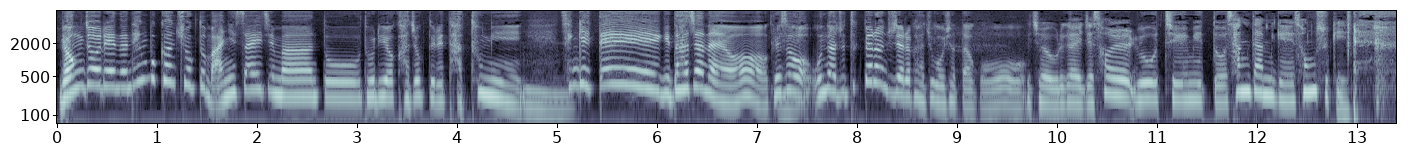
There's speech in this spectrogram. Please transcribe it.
명절에는 행복한 추억도 많이 쌓이지만 또 도리어 가족들의 다툼이 음. 생길 때이기도 하잖아요. 그래서 오늘 아주 특별한 주제를 가지고 오셨다고. 그렇죠. 우리가 이제 설 요 즈음이 또 상담계의 성수기.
